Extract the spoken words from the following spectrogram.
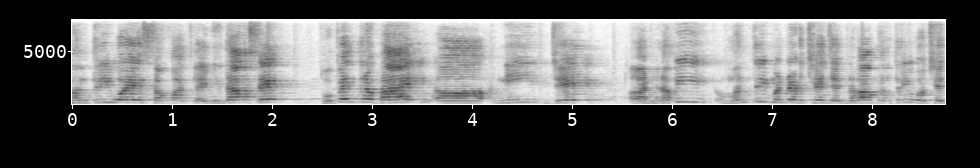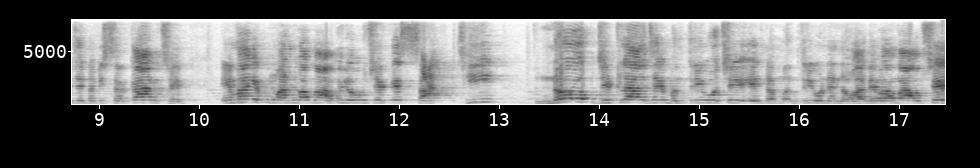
મંત્રીઓએ શપથ લઈ લીધા હશે. ભૂપેન્દ્રભાઈ ની જે નવી મંત્રીમંડળ છે, જે નવા મંત્રીઓ છે, જે નવી સરકાર છે, એમાં એવું માનવામાં આવી રહ્યું છે કે સાતથી નવ જેટલા જે મંત્રીઓ છે, એ મંત્રીઓને નવા લેવામાં આવશે.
